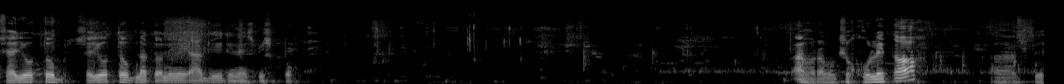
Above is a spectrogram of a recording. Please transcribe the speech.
sa YouTube, sa YouTube na to ni Agi din sa Facebook. Ah, ora mag sukulit oh. Ah, si.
